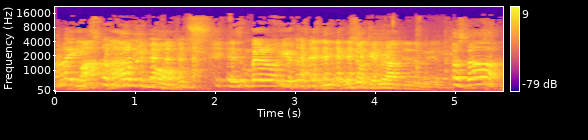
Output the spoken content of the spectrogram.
Right. Ma- ánimo. Es un velorio. It's okay. We don't have to do the video. Stop.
